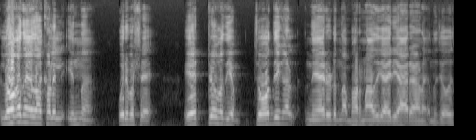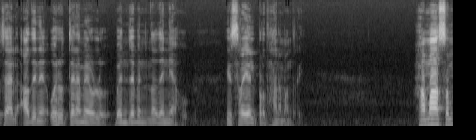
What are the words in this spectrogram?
ലോക നേതാക്കളിൽ ഇന്ന് ഒരുപക്ഷെ ഏറ്റവും അധികം ചോദ്യങ്ങൾ നേരിടുന്ന ഭരണാധികാരി ആരാണ് എന്ന് ചോദിച്ചാൽ അതിന് ഒരു ഉത്തരമേ ഉള്ളൂ. ബെഞ്ചമിൻ നദന്യാഹു ഇസ്രയേൽ പ്രധാനമന്ത്രി. ഹമാസും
